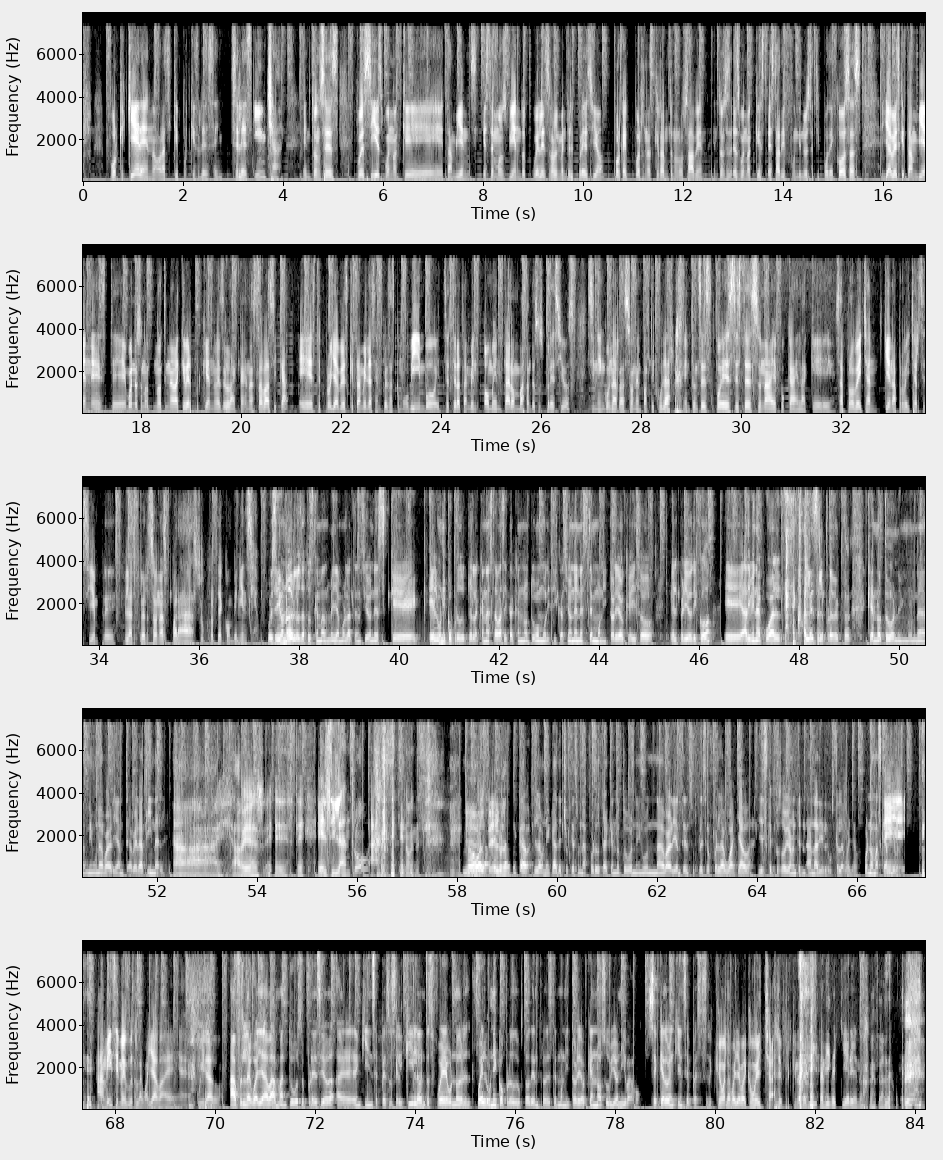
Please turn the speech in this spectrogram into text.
porque quieren, ¿no? Así que porque se les, se les hincha. Entonces, pues sí es bueno que también estemos viendo cuál es realmente el precio, porque hay personas que realmente no lo saben. Entonces es bueno que estar difundiendo este tipo de cosas. Ya ves que también, este, bueno, eso no, tiene nada que ver porque no es de la canasta básica, este, pero ya ves que también las empresas como Bimbo, etcétera, también aumentaron bastante sus precios sin ninguna razón en particular. Entonces, pues esta es una época en la que se aprovechan, quieren aprovecharse siempre las personas para su propia conveniencia. Pues sí, uno de los datos que más me llamó la atención es que el único producto de la canasta básica que no tuvo modificación en este monitoreo que hizo el periódico, eh, adivina cuál, cuál es el producto que no tuvo ninguna, ninguna variante. A ver, atínale. Ay, a ver, este, el cilantro. no, no este. la, única, la única, de hecho, que es una fruta que no tuvo ninguna variante en su precio fue la guayaba. Y es que, pues, obviamente a nadie le gusta la guayaba. Bueno, más que a mí. Eh, a mí sí me gusta la guayaba, ¿eh? eh cuidado. ah, pues la guayaba mantuvo su precio eh, en 15 pesos el kilo. Entonces fue uno del, fue el único producto dentro de este monitoreo que no subió ni bajó. Se quedó en 15 pesos el kilo. Como la guayaba como de chale, porque nadie, nadie, me quiere, ¿no?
